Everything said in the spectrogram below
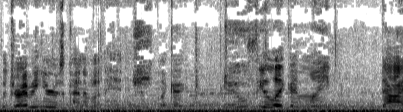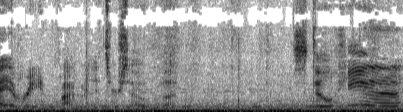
The driving here is kind of unhinged. Like I do feel like I might die every five minutes or so, but still here.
